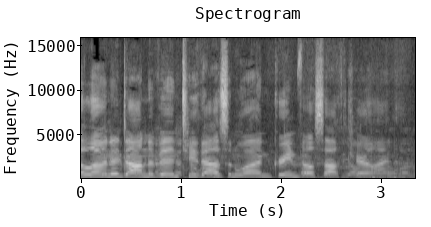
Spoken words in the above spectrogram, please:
Alona Donovan, 2001, Greenville, South Carolina.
